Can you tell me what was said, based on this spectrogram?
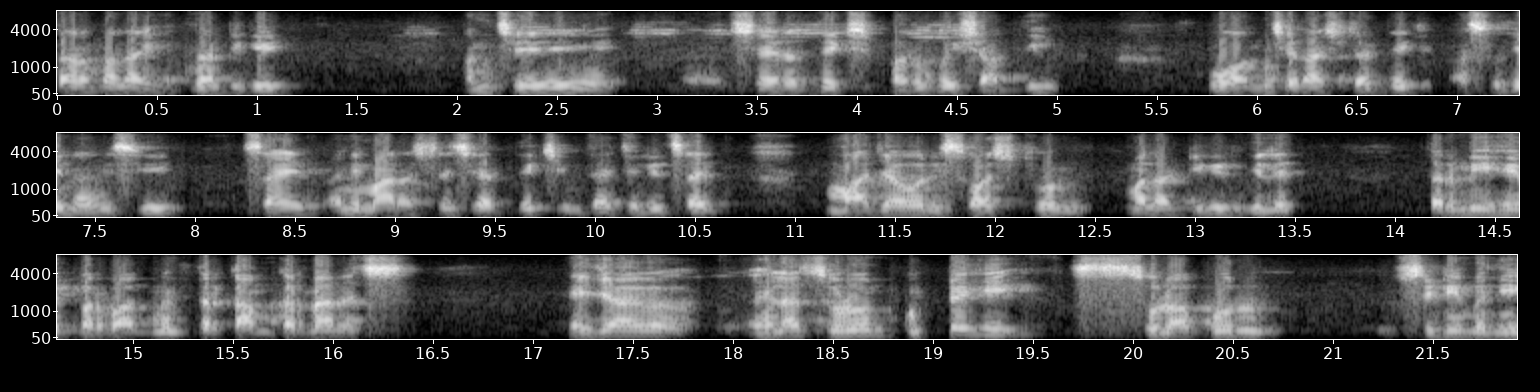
तर मला इथनं तिकीट आमचे शहर अध्यक्ष फारुखभाई शाब्दी व आमचे राष्ट्रीय अध्यक्ष असुद्दीन अविसी साहेब आणि महाराष्ट्राचे अध्यक्ष इम्तियाज जलील साहेब माझ्यावर विश्वास ठेवून मला तिकीट दिलेत. तर मी हे प्रभागमध्ये तर काम करणारच. ह्याच्या ह्याला सोडून कुठंही सोलापूर सिटीमध्ये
